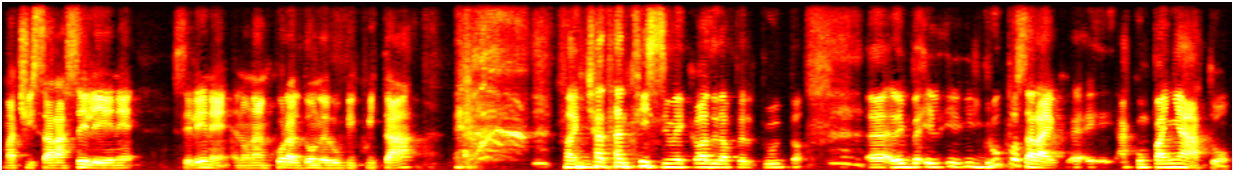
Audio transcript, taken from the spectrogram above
ma ci sarà Selene. Selene non ha ancora il dono dell'ubiquità. fai già tantissime cose dappertutto. Eh, il, il, il, gruppo sarà eh, accompagnato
